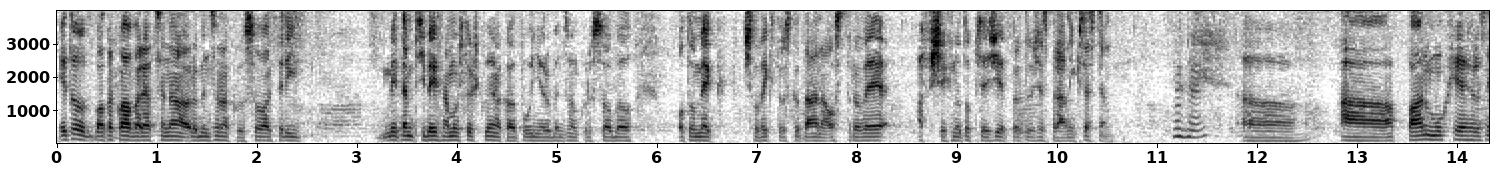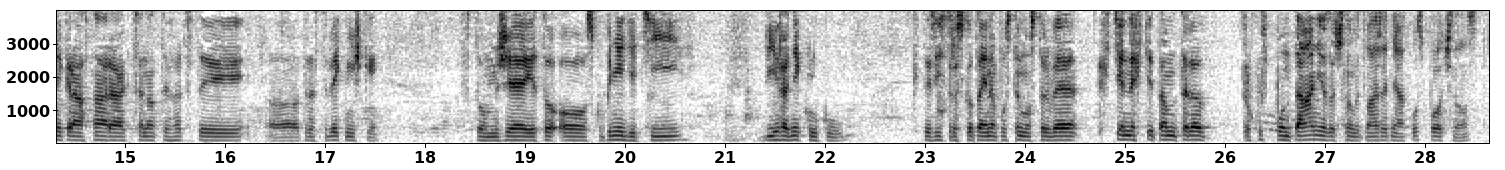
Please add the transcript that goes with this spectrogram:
Je to byla taková variace na Robinsona Crusoe, který mi ten příběh znám už trošku jinak, ale původně Robinson Crusoe byl o tom, jak člověk ztroskotá na ostrově a všechno to přežije, protože je správný křesťan. Mm-hmm. Uh, a Pán Much je hrozně krásná reakce na tyhle, ty, uh, tyhle ty dvě knížky. V tom, že je to o skupině dětí, výhradně kluků, kteří ztroskotají na pustém ostrově, chtě nechtě tam teda trochu spontánně začnou vytvářet nějakou společnost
